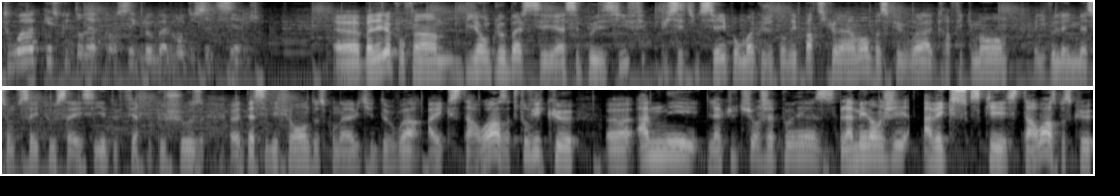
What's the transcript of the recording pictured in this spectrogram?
toi, qu'est-ce que t'en as pensé globalement de cette série? Euh, bah déjà pour faire un bilan global c'est assez positif, puis c'est une série pour moi que j'attendais particulièrement parce que voilà graphiquement au niveau de l'animation tout ça et tout ça a essayé de faire quelque chose euh, d'assez différent de ce qu'on a l'habitude de voir avec Star Wars. Je trouvais que euh, amener la culture japonaise, la mélanger avec ce qu'est Star Wars, parce que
